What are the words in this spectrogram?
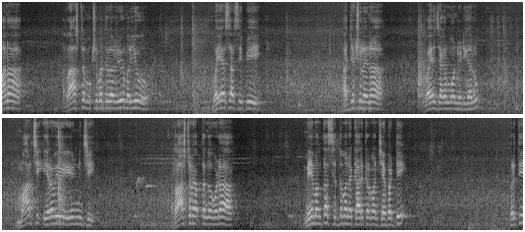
మన రాష్ట్ర ముఖ్యమంత్రి వర్యులు మరియు వైఎస్ఆర్సిపి అధ్యక్షులైన వైఎస్ జగన్మోహన్ రెడ్డి గారు మార్చి ఇరవై ఏడు నుంచి రాష్ట్ర వ్యాప్తంగా కూడా మేమంతా సిద్ధమనే కార్యక్రమాన్ని చేపట్టి ప్రతి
